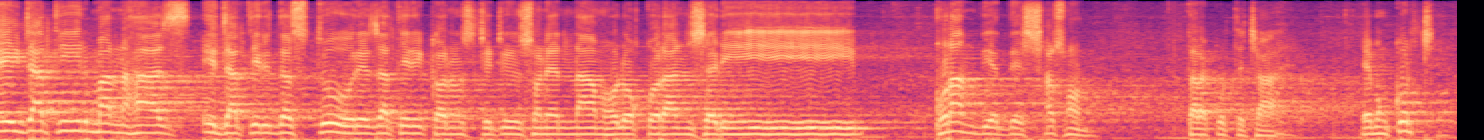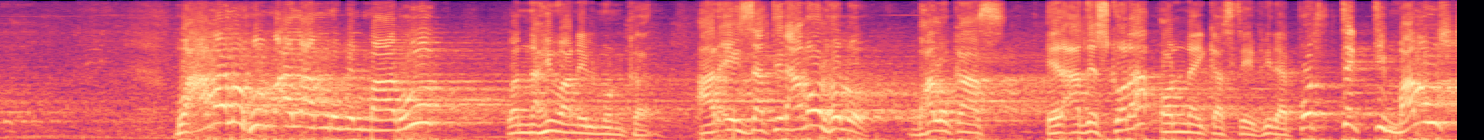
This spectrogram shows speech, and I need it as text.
এই জাতির মানহাজ, এ জাতির দস্তুর, এ জাতির কনস্টিটিউশনের নাম হলো কোরআন শরীফ। কোরআন দিয়ে দেশ শাসন তারা করতে চায় এবং করছে। আর এই জাতির আমল হলো ভালো কাজ, এর আদেশ করা, অন্যায় কাজ থেকে ফিরায়। প্রত্যেকটি মানুষ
